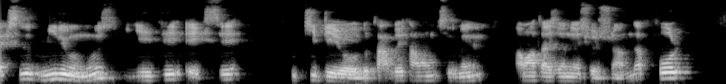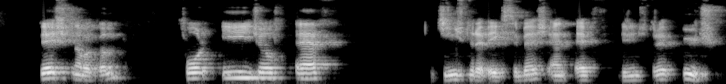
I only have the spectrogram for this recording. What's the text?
absolute minimumumuz 7 eksi 2 pi oldu. Tabloyu tamam çizmenin avantajlarını yaşıyoruz şu anda. For D şıkkına bakalım. For each of f ikinci türev eksi 5 and f birinci türev 3.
